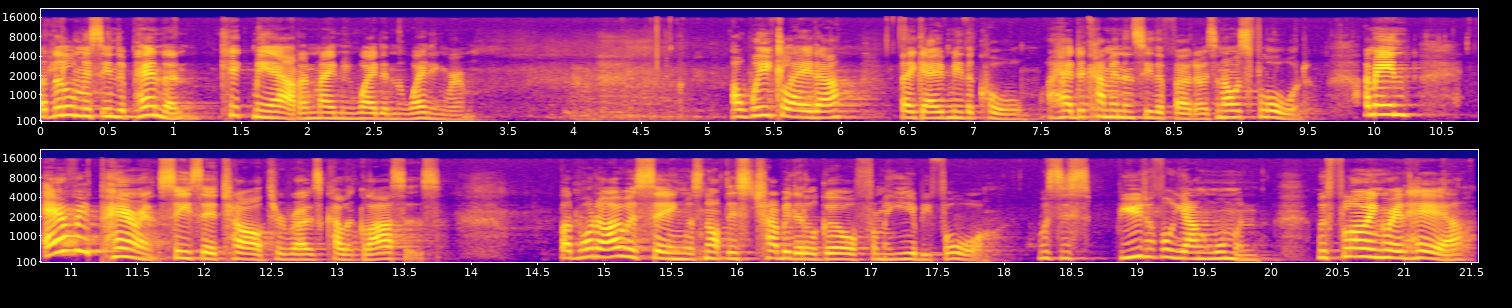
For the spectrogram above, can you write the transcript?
But Little Miss Independent kicked me out and made me wait in the waiting room. A week later, they gave me the call. I had to come in and see the photos, and I was floored. I mean, every parent sees their child through rose coloured glasses. But what I was seeing was not this chubby little girl from a year before. It was this beautiful young woman with flowing red hair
